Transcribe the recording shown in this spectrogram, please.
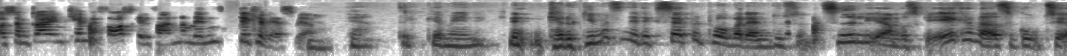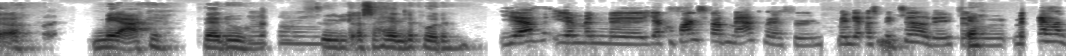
og som gør en kæmpe forskel for andre mennesker. Det kan være svært. Ja, ja det giver mening. Men kan du give mig sådan et eksempel på, hvordan du sådan tidligere måske ikke har været så god til at mærke, hvad du mm. følte, og så handle på det? Ja, jamen, øh, jeg kunne faktisk godt mærke, hvad jeg følte, men jeg respekterede det ikke. Ja. Øhm, men det har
